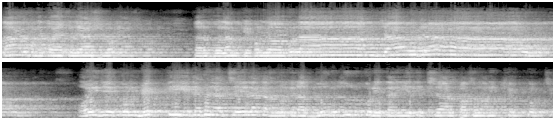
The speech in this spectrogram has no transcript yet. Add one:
তার মনে দয়া চলে আসলো। তার গোলামকে বলল, গোলাম, যাও যাও। ওই যে কোন ব্যক্তি দেখা যাচ্ছে, এলাকার লোকেরা দূর দূর করে দাঁড়িয়ে দিচ্ছে আর পাথর নিক্ষেপ করছে।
